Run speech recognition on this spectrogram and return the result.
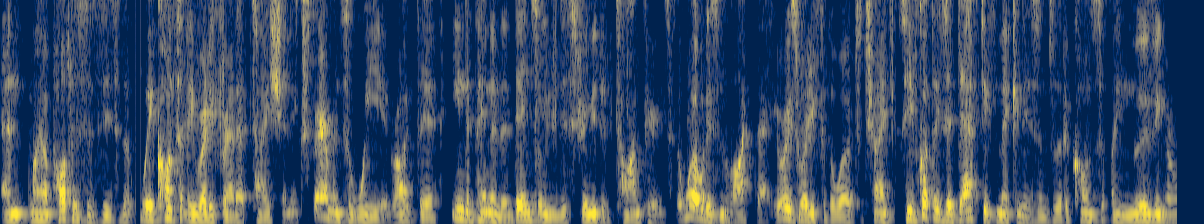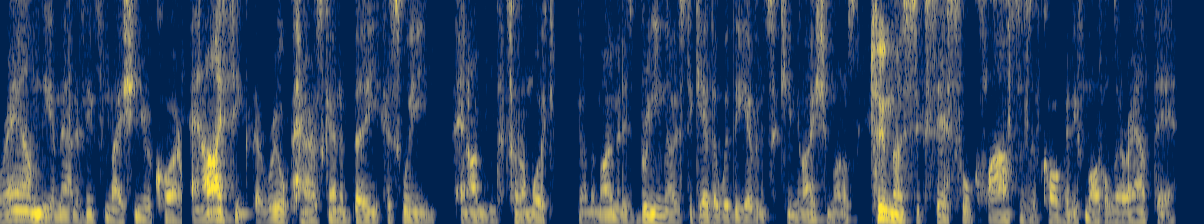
And my hypothesis is that we're constantly ready for adaptation. Experiments are weird, right? They're independent densely distributed time periods. The world isn't like that. You're always ready for the world to change. So you've got these adaptive mechanisms that are constantly moving around the amount of information you acquire. And I think the real power is going to be as we, and I'm, that's what I'm working at the moment is bringing those together with the evidence accumulation models, two most successful classes of cognitive model that are out there,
